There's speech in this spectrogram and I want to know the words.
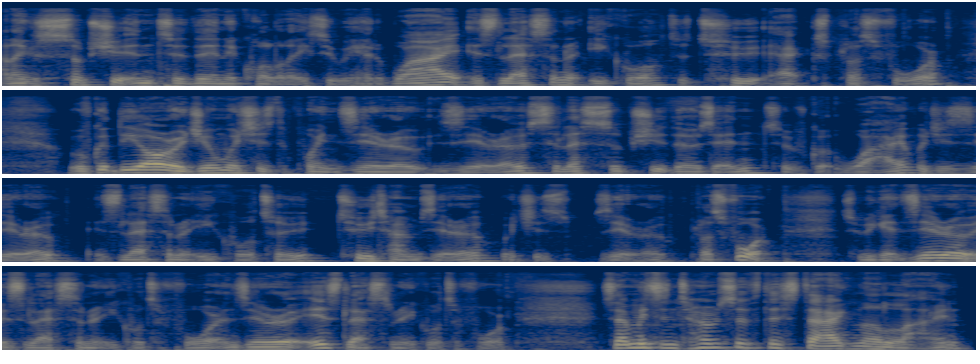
and going to substitute into the inequality. So we had y is less than or equal to 2x plus 4. We've got the origin, which is the point 0, 0. So let's substitute those in. So we've got y, which is 0, is less than or equal to 2 times 0, which is 0, plus 4. So we get 0 is less than or equal to 4, and 0 is less than or equal to 4. So that means in terms of this diagonal line,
